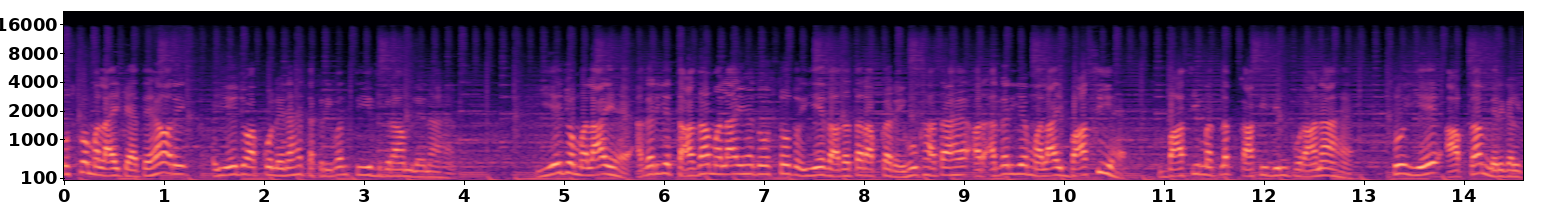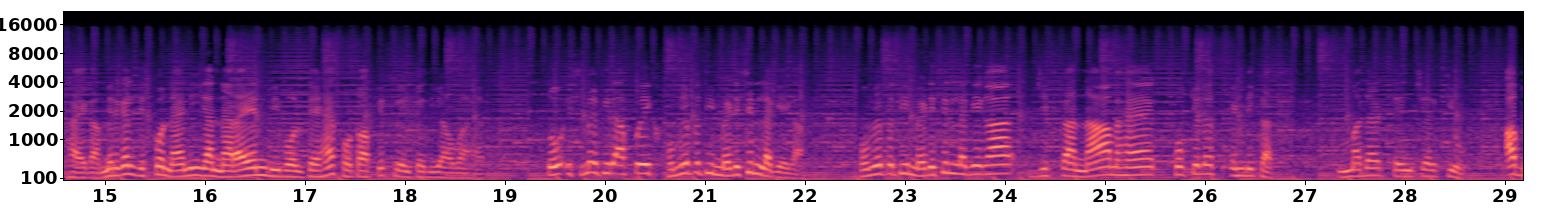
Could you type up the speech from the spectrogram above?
उसको मलाई कहते हैं। और ये जो आपको लेना है, तकरीबन तीस ग्राम लेना है। ये जो मलाई है, अगर ये ताज़ा मलाई है दोस्तों तो ये ज़्यादातर आपका रेहू खाता है, और अगर ये मलाई बासी है, बासी मतलब काफ़ी दिन पुराना है तो ये आपका मिर्गल खाएगा। मिर्गल जिसको नैनी या नारायण भी बोलते हैं, फ़ोटो आपकी स्क्रीन पे दिया हुआ है। तो इसमें फिर आपको एक होम्योपैथी मेडिसिन लगेगा। होम्योपैथी मेडिसिन लगेगा, जिसका नाम है cocculus indicus, mother tincture Q. अब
